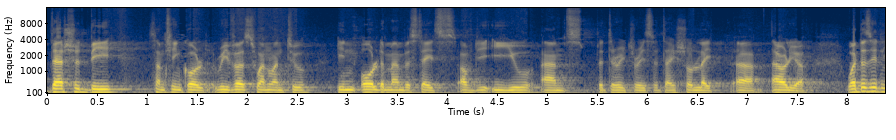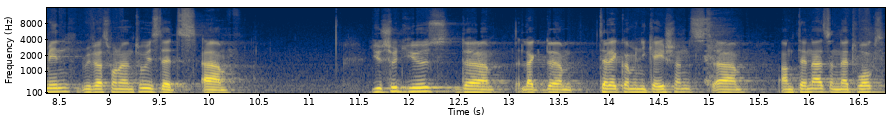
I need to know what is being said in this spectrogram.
there should be something called reverse 112 in all the member states of the EU and the territories that I showed late, uh, earlier. What does it mean, reverse 112, is that um, you should use the, like the telecommunications um, antennas and networks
